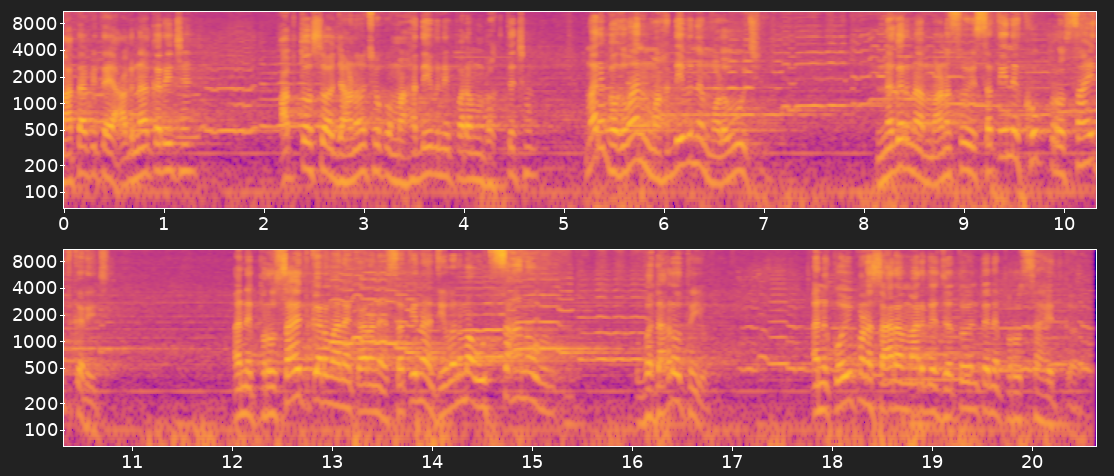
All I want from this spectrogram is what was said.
માતા પિતાએ આજ્ઞા કરી છે આપ તો સૌ જાણો છો કે મહાદેવની પરમ ભક્ત છું. મારે ભગવાન મહાદેવને મળવું છે. નગરના માણસોએ સતીને ખૂબ પ્રોત્સાહિત કરી છે. અને પ્રોત્સાહિત કરવાને કારણે સતીના જીવનમાં ઉત્સાહનો વધારો થયો. અને કોઈ પણ સારા માર્ગે જતો હોય તેને પ્રોત્સાહિત કરો.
